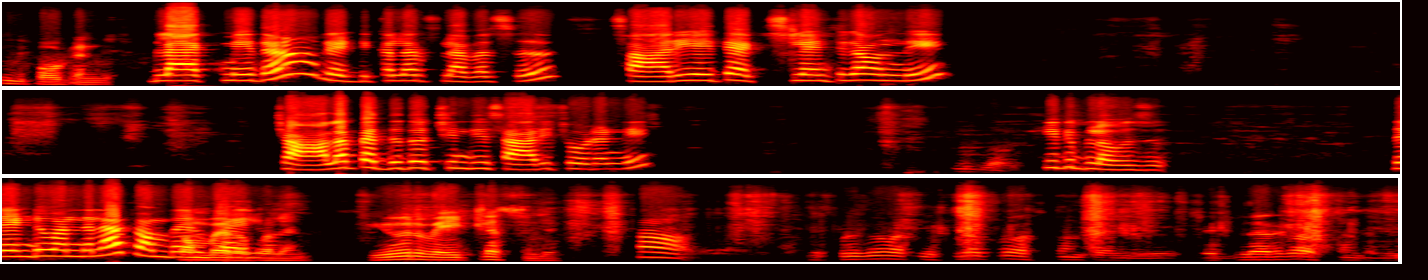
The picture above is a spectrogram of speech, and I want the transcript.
ఇది పౌట్ అండి బ్లాక్ మీద రెడ్ కలర్ ఫ్లవర్స్ సారీ అయితే ఎక్సలెంట్గా ఉంది. చాలా పెద్దది వచ్చింది ఈ సారీ చూడండి. ఇది బ్లౌజ్ రెండు వందల తొంభై రూపాయలు. ప్యూర్ ఎప్పుడు ఎప్పుడప్పుడు రెగ్యులర్గా వస్తుంటది.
